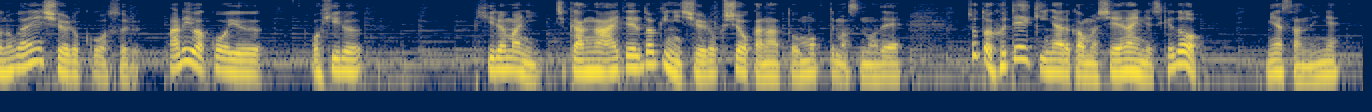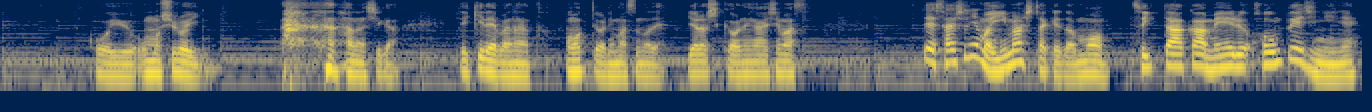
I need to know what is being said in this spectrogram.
そのぐらいに収録をする。あるいはこういうお昼、昼間に時間が空いてる時に収録しようかなと思ってますので、ちょっと不定期になるかもしれないんですけど、皆さんにね、こういう面白い 話ができればなと思っておりますので、よろしくお願いします。で、最初にも言いましたけども、Twitter かメール、ホームページにね、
